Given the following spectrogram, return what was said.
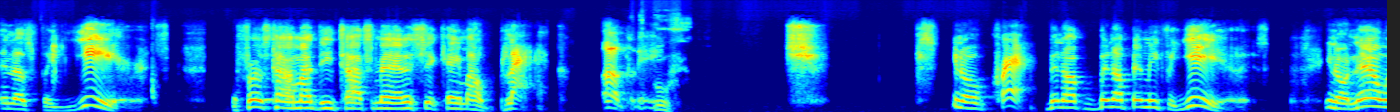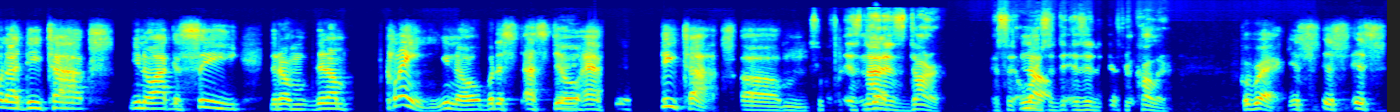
in us for years. The first time I detoxed, man, this shit came out black, ugly. Oof. You know, crap been up been up in me for years. You know, now when I detox, you know, I can see that I'm that I'm clean, you know, but it's I still have to detox. Um So it's not Yeah. as dark. It's a, or No. it's a, is it a different color? correct. It's it's it's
